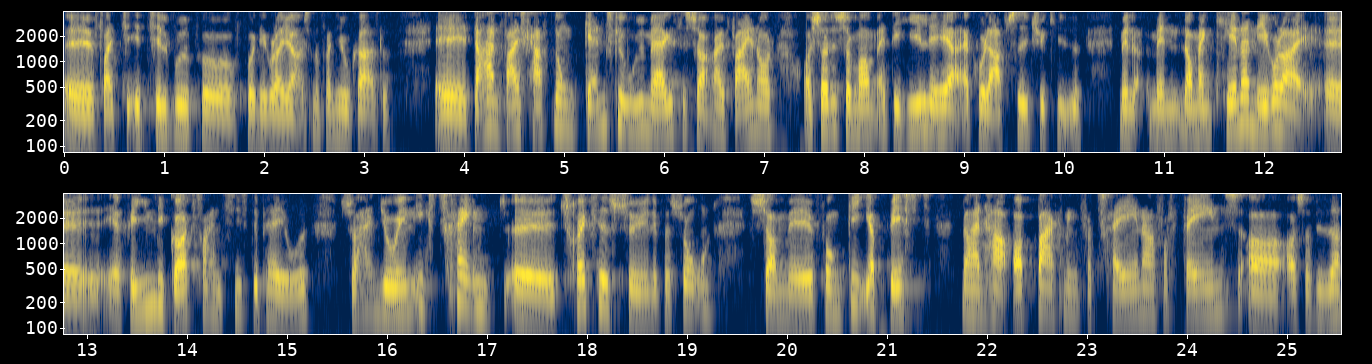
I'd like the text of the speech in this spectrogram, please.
øh, fra et, et tilbud på, på Nikolaj Jørgensen fra Newcastle. Øh, der har han faktisk haft nogle ganske udmærkede sæsoner i Feyenoord, og så er det som om, at det hele her er kollapset i Tyrkiet. Men, men når man kender Nikolaj øh, rimelig godt fra hans sidste periode, så er han jo en ekstremt øh, tryghedssøgende person, som øh, fungerer bedst, når han har opbakning fra trænere, fra fans og, og så videre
